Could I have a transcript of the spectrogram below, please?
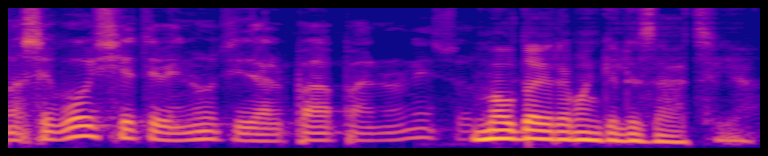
ma se voi siete venuti dal Papa non è solo... Malda ir evangelizacija.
